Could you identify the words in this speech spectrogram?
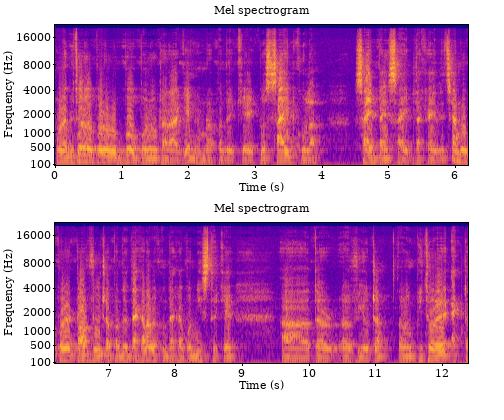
আমরা ভিতরে উপরে উঠবো, উপরে ওঠার আগে আমরা আপনাদেরকে একটু সাইডগুলা সাইড বাই সাইড দেখাই দিচ্ছি আমরা উপরে টপ ভিউটা আপনাদের দেখালাম, এখন দেখাবো নিচ থেকে তার ভিউটা এবং ভিতরে একটা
